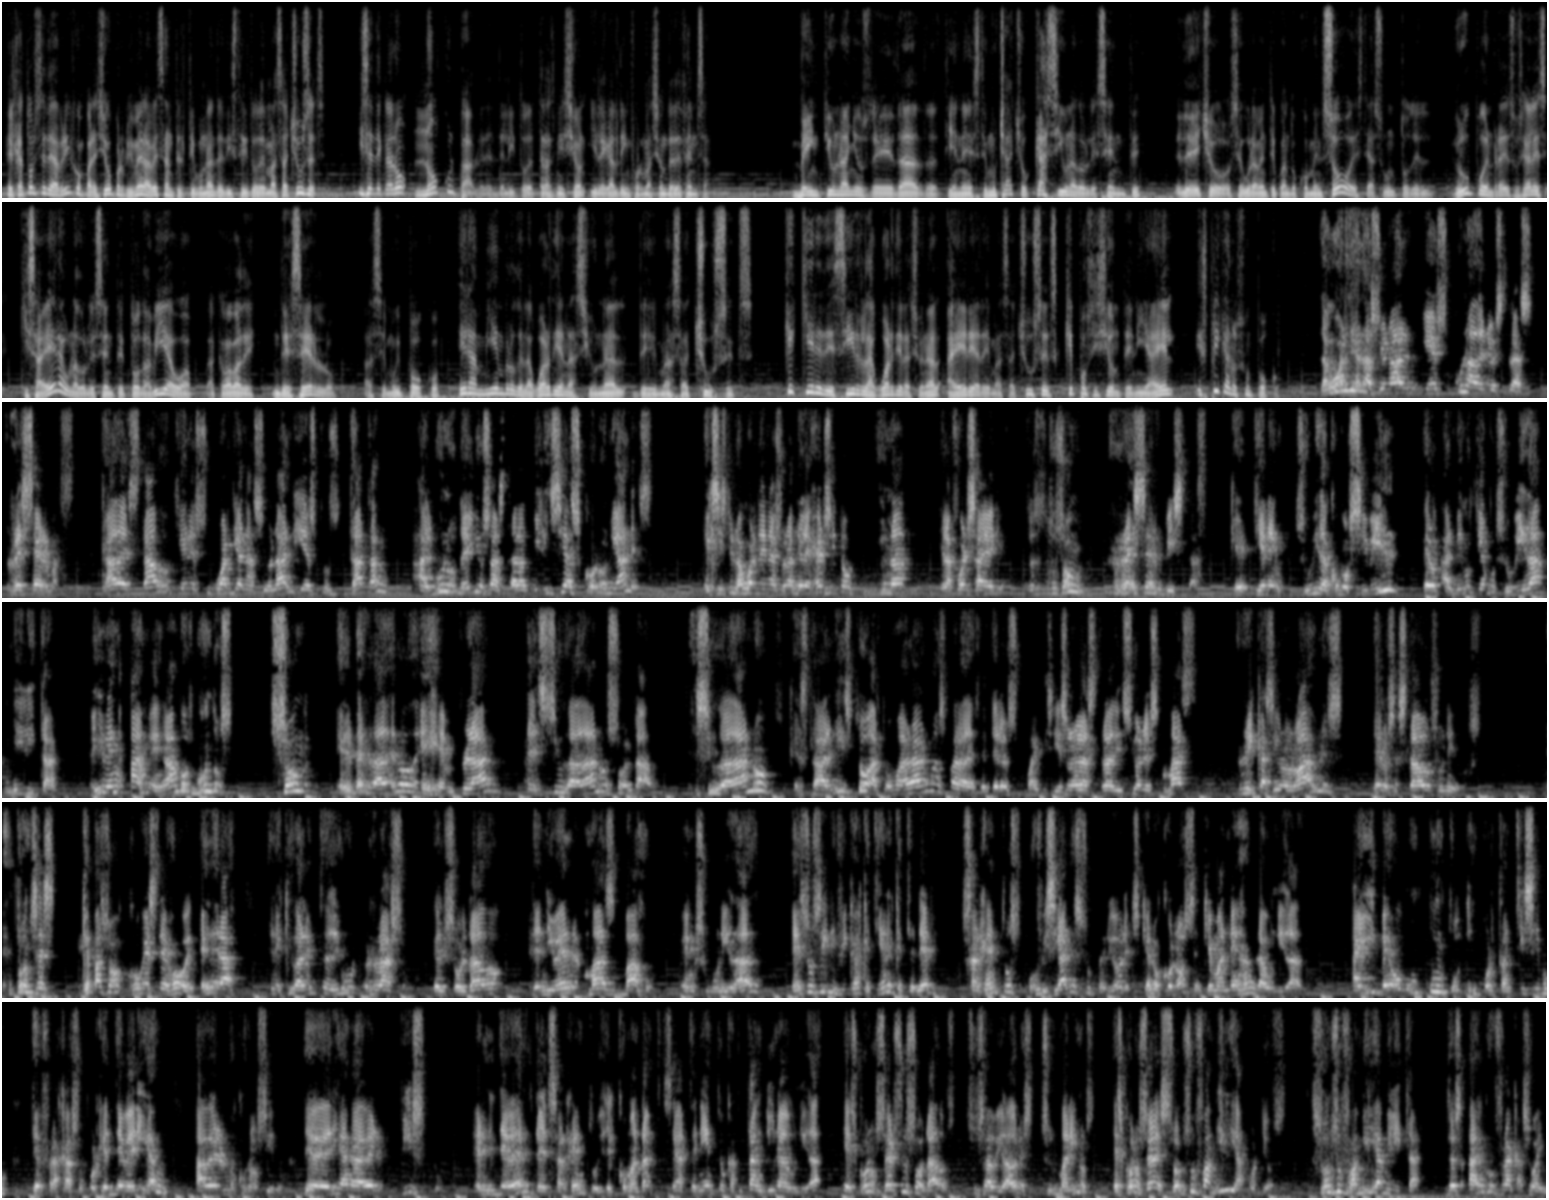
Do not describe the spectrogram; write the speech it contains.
El 14 de abril compareció por primera vez ante el Tribunal de Distrito de Massachusetts y se declaró no culpable del delito de transmisión ilegal de información de defensa. 21 años de edad tiene este muchacho, casi un adolescente. De hecho, seguramente cuando comenzó este asunto del grupo en redes sociales, quizá era un adolescente todavía o acababa de, de serlo hace muy poco, era miembro de la Guardia Nacional de Massachusetts ¿Qué quiere decir la Guardia Nacional Aérea de Massachusetts? ¿Qué posición tenía él? Explícanos un poco. La Guardia Nacional es una de nuestras reservas. Cada estado tiene su Guardia Nacional y estos datan, algunos de ellos hasta las milicias coloniales. Existe una Guardia Nacional del Ejército y una de la Fuerza Aérea. Entonces, estos son reservistas que tienen su vida como civil, pero al mismo tiempo su vida militar viven en ambos mundos son el verdadero ejemplar del ciudadano soldado, el ciudadano que está listo a tomar armas para defender a su país. Y es una de las tradiciones más ricas y honorables de los Estados Unidos. Entonces, ¿qué pasó con este joven? Él era el equivalente de un raso, el soldado de nivel más bajo en su unidad eso significa que tiene que tener sargentos oficiales superiores que lo conocen, que manejan la unidad. Ahí veo un punto importantísimo de fracaso, porque deberían haberlo conocido, deberían haber visto el deber del sargento y del comandante, sea teniente o capitán de una unidad, es conocer sus soldados, sus aviadores, sus marinos, es conocer, son su familia, por Dios, son su familia militar. Entonces algo fracasó ahí.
